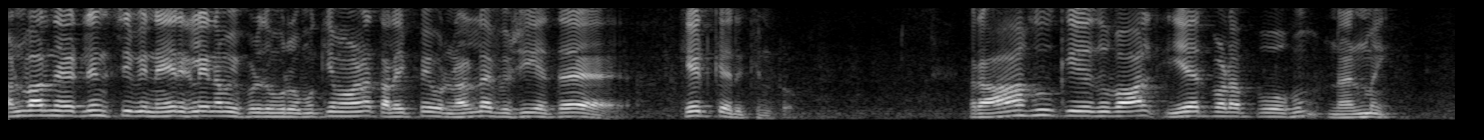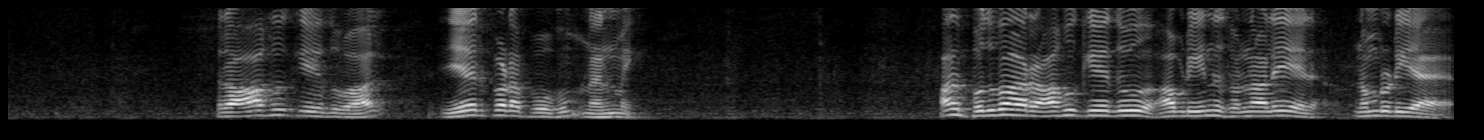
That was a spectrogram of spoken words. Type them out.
அன்பார்ந்த ஹெட்லைன்ஸ் டிவி நேயர்களே நம்ம இப்பொழுது ஒரு முக்கியமான தலைப்பை ஒரு நல்ல விஷயத்தை கேட்க இருக்கின்றோம். ராகு கேதுவால் ஏற்பட போகும் நன்மை. ராகு கேதுவால் ஏற்பட போகும் நன்மை. அது பொதுவாக ராகு கேது அப்படின்னு சொன்னாலே நம்மளுடைய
